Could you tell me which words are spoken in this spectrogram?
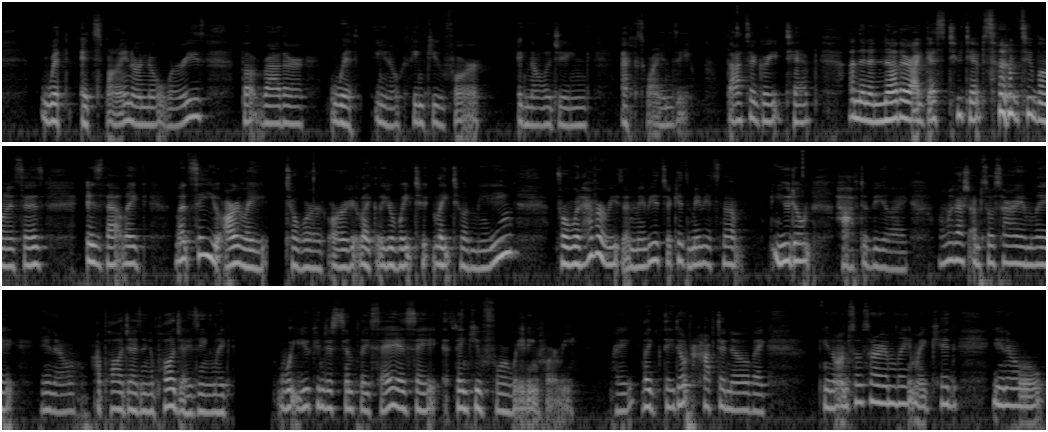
with it's fine or no worries but rather with you know thank you for acknowledging x y and z that's a great tip and then another i guess two tips two bonuses is that like let's say you are late to work or like you're wait to late to a meeting for whatever reason maybe it's your kids maybe it's not you don't have to be like, oh my gosh, I'm so sorry I'm late, you know, apologizing, apologizing. Like, what you can just simply say is say, thank you for waiting for me, right? Like, they don't have to know, like, you know, I'm so sorry I'm late. My kid, you know,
